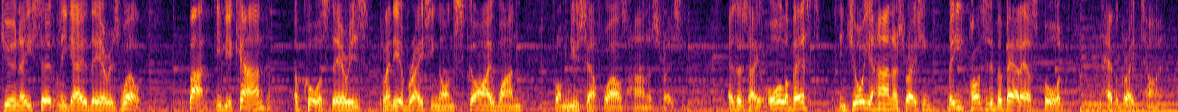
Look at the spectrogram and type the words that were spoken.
Junee, certainly go there as well. But if you can't, of course, there is plenty of racing on Sky One from New South Wales Harness Racing. As I say, all the best. Enjoy your harness racing. Be positive about our sport and have a great time.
